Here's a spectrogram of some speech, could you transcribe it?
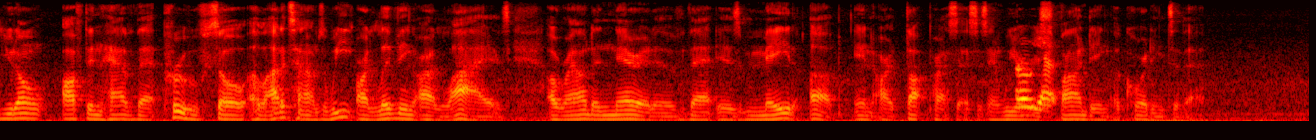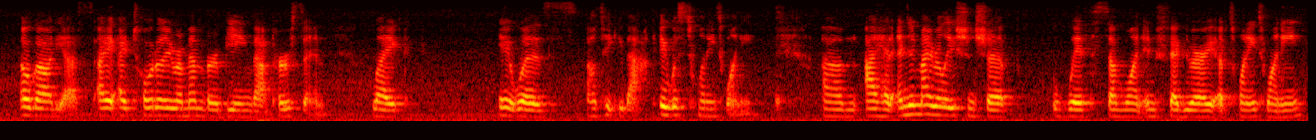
you don't often have that proof. So a lot of times we are living our lives around a narrative that is made up in our thought processes and we are Oh, yes. responding according to that. Oh, God, yes. I I totally remember being that person. Like, it was I'll take you back. It was 2020. Um, I had ended my relationship with someone in February of 2020,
